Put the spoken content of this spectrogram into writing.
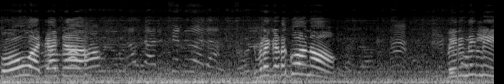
പോവാ ടാറ്റാ. ഇവിടെ കിടക്കുവാണോ? വരുന്നില്ലേ?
